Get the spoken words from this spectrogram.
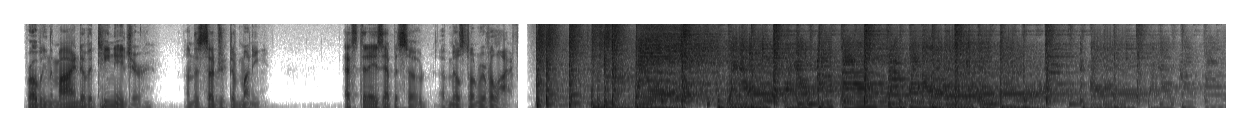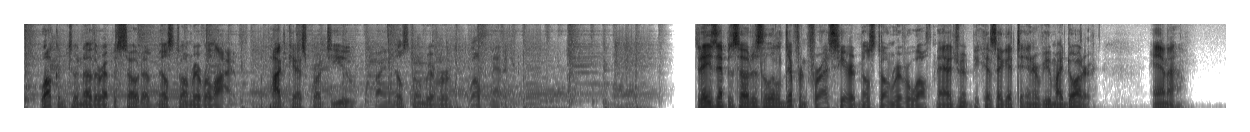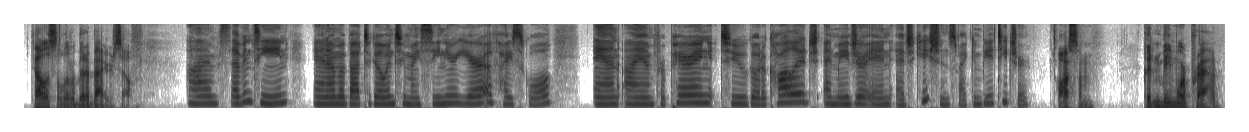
probing the mind of a teenager on the subject of money. That's today's episode of Millstone River Live. Welcome to another episode of Millstone River Live, a podcast brought to you by Millstone River Wealth Management. Today's episode is a little different for us here at Millstone River Wealth Management because I get to interview my daughter. Hannah, tell us a little bit about yourself. I'm 17 and I'm about to go into my senior year of high school and I am preparing to go to college and major in education so I can be a teacher. Awesome. Couldn't be more proud.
